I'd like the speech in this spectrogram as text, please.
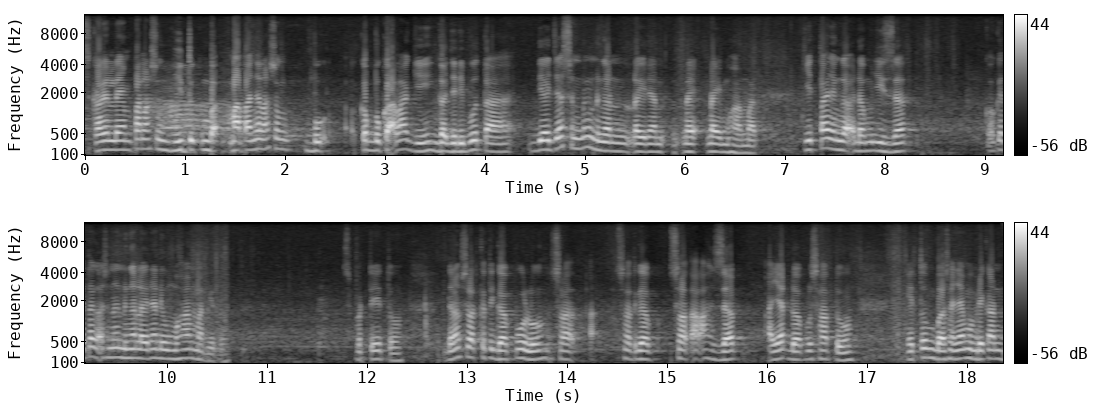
Sekali lempar langsung hidup kemba- matanya langsung bu- kebuka lagi nggak jadi buta. Dia aja seneng dengan lahirnya Nabi Muhammad. Kita yang nggak ada mujizat kok kita nggak seneng dengan lahirnya Nabi Muhammad gitu? Seperti itu. Dalam surat ke-30 surat surat, surat Al-Ahzab ayat 21 itu bahasanya memberikan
